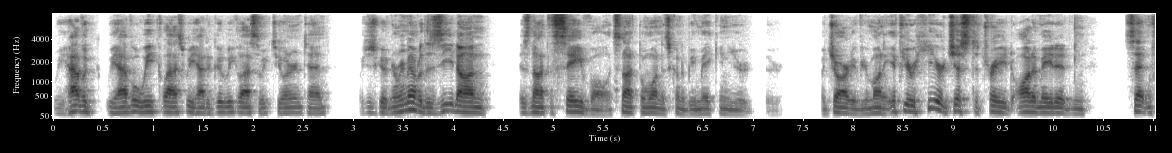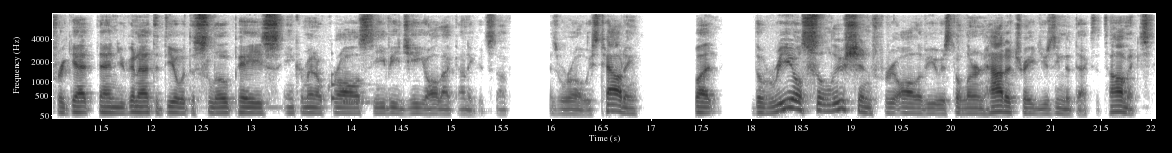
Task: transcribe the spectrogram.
we have a we have a week last. We had a good week last week, 210, which is good. And remember, the ZDON is not the save all. It's not the one that's going to be making your, your majority of your money. If you're here just to trade automated and set and forget, then you're going to have to deal with the slow pace, incremental crawls, CVG, all that kind of good stuff, as we're always touting. But the real solution for all of you is to learn how to trade using the Dex Atomics.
